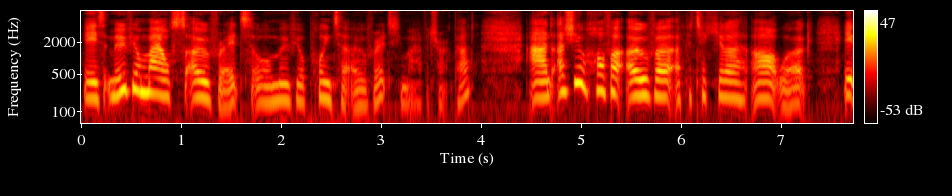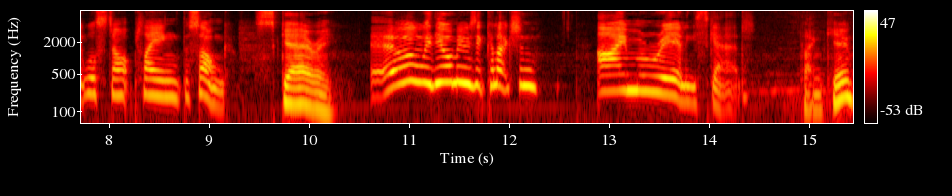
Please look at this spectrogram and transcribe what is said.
is move your mouse over it or move your pointer over it. You might have a trackpad. And as you hover over a particular artwork, it will start playing the song. Scary. Oh, with your music collection, I'm really scared. Thank you.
